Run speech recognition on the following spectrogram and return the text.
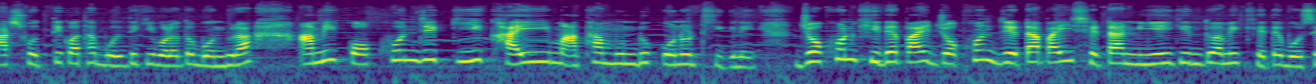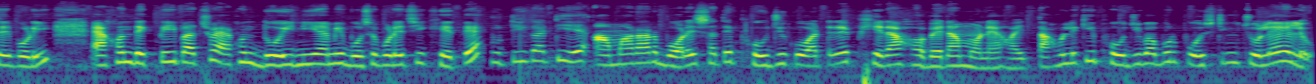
আর সত্যি কথা বলতে কি বলতো বন্ধুরা, আমি কখন যে কি খাই মাথা মুন্ডু কোনো ঠিক নেই। যখন খিদে পাই, যখন যেটা পাই সেটা নিয়েই কিন্তু আমি খেতে বসে পড়ি। এখন দেখতেই পাচ্ছ, এখন দই নিয়ে আমি বসে পড়েছি খেতে। ছুটি কাটিয়ে আমার আর বরের সাথে ফৌজি কোয়ার্টারে ফেরা হবে না মনে হয়। তাহলে কি ফৌজিবাবুর পোস্টিং চলে এলো?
